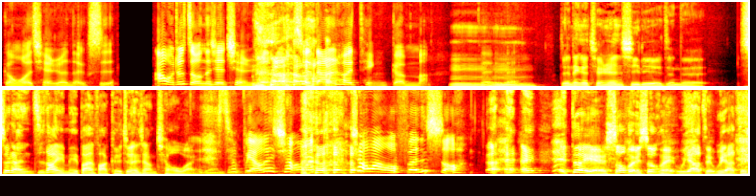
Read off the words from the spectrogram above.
跟我前任的事啊，我就只有那些前任啊，所以当然会停更嘛。嗯，对对对，对那个前任系列真的。虽然知道也没办法，可是就很想敲碗这样子。就不要再敲碗，敲碗我分手。哎哎哎哎，对耶，收回收回，乌鸦嘴乌鸦嘴。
